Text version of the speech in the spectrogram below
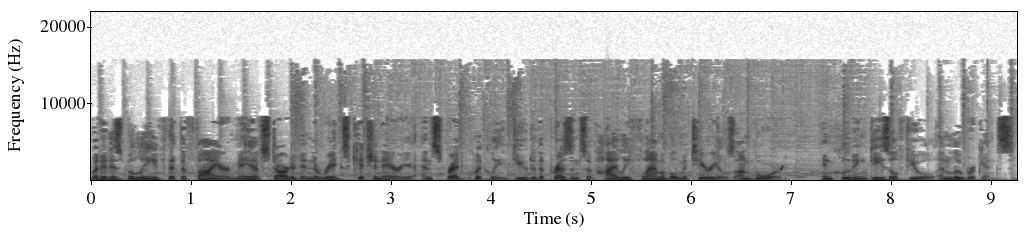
but it is believed that the fire may have started in the rig's kitchen area and spread quickly due to the presence of highly flammable materials on board, including diesel fuel and lubricants.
